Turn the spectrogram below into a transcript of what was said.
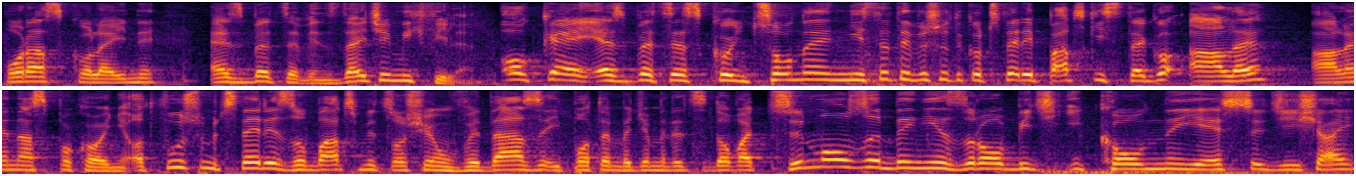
po raz kolejny SBC, więc dajcie mi chwilę. Okej, SBC skończone, niestety wyszły tylko 4 paczki z tego, ale, ale na spokojnie. Otwórzmy 4, zobaczmy co się wydarzy i potem będziemy decydować, czy może by nie zrobić ikony jeszcze dzisiaj.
